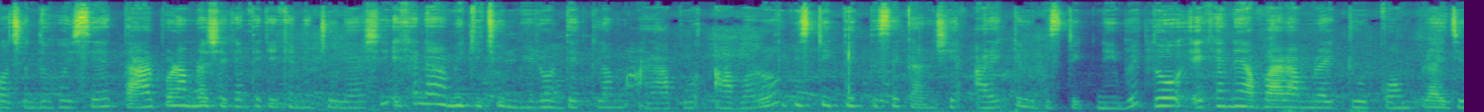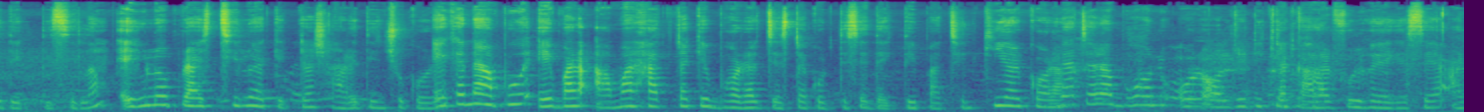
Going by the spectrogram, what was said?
পছন্দ হয়েছে। তারপর আমরা সেখান থেকে এখানে চলে আসি। এখানে আমি কিছু মিরর দেখলাম আর আপু আবারও লিপস্টিক দেখতেছে কারণ সে আরেকটা লিপস্টিক নেবে। তো এখানে আবার আমরা একটু কম প্রাইজে দেখতেছিলাম। এগুলো প্রাইস ছিল এক একটা সাড়ে তিনশো করে। এখানে আপু এবার আমার হাতটাকে ভরার চেষ্টা করতেছে, দেখতেই পাচ্ছেন। কি আর করা? বেচারা বোন, ওর অলরেডি কালারফুল হয়ে গেছে আর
